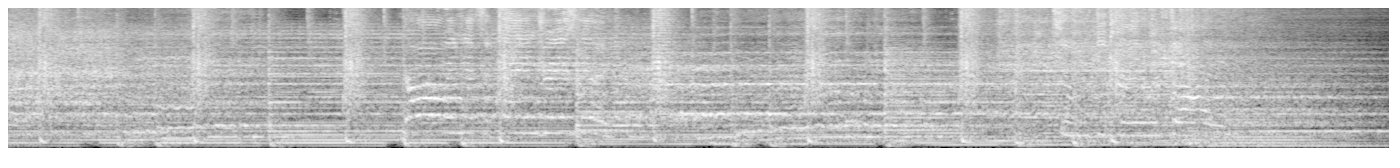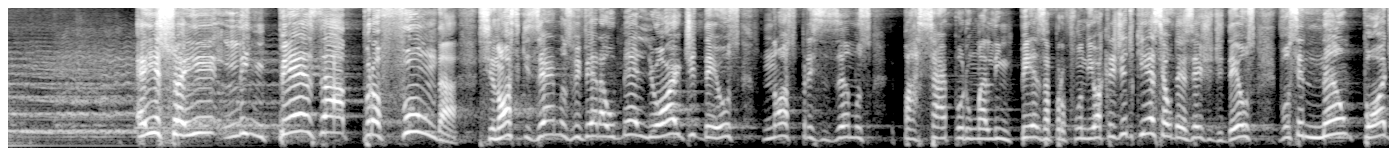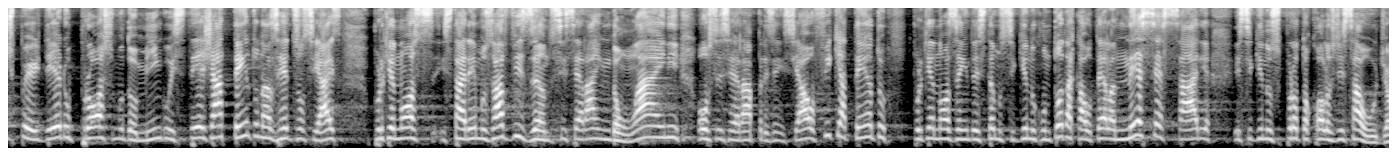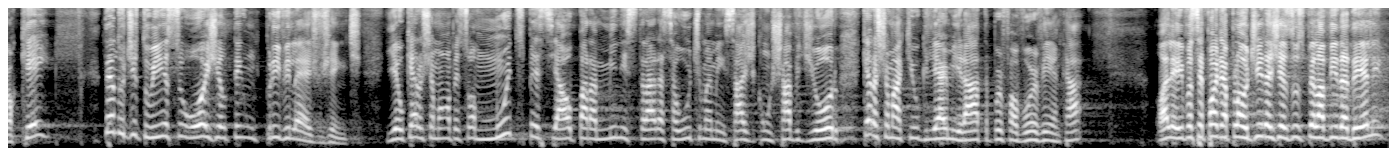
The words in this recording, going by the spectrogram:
isso aí, limpeza profunda. Se nós quisermos viver o melhor de Deus, nós precisamos passar por uma limpeza profunda. E eu acredito que esse é o desejo de Deus. Você não pode perder o próximo domingo. Esteja atento nas redes sociais, porque nós estaremos avisando se será ainda online ou se será presencial. Fique atento, porque nós ainda estamos seguindo com toda a cautela necessária e seguindo os protocolos de saúde, ok? Tendo dito isso, hoje eu tenho um privilégio, gente. E eu quero chamar uma pessoa muito especial para ministrar essa última mensagem com chave de ouro. Quero chamar aqui o Guilherme Irata, por favor, venha cá. Olha aí, você pode aplaudir a Jesus pela vida dele?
